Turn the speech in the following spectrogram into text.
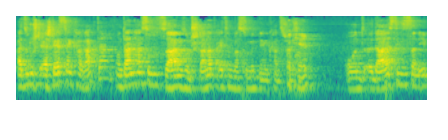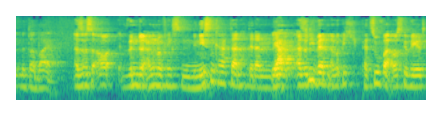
also du erstellst deinen Charakter und dann hast du sozusagen so ein Standard-Item, was du mitnehmen kannst. Okay. mal. Und äh, da ist dieses dann eben mit dabei. Also ist auch, wenn du angenommen fängst den nächsten Charakter, dann hat der dann, Ja. also die werden wirklich per Zufall ausgewählt,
